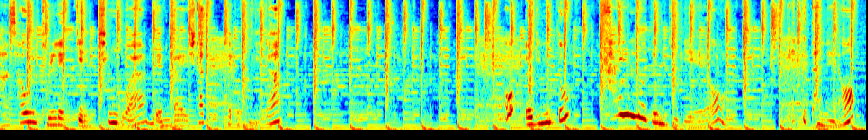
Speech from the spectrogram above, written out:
아, 서울 둘레길 친구와 맨발 샷 해봅니다. 어? 여기는 또 타일로 된 길이에요. 깨끗하네요.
